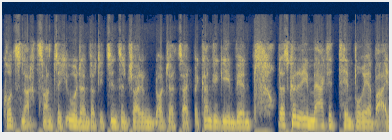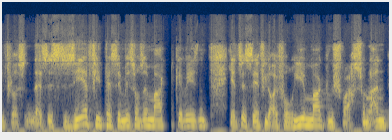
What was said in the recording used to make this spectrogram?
kurz nach 20 Uhr, dann wird die Zinsentscheidung deutscher Zeit bekannt gegeben werden. Und das könnte die Märkte temporär beeinflussen. Ist sehr viel Pessimismus im Markt gewesen. Jetzt ist sehr viel Euphorie im Markt und sprach schon an.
